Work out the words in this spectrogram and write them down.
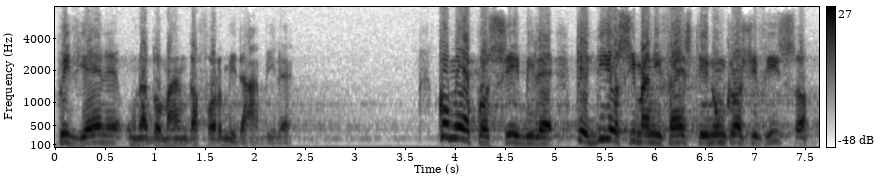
qui viene una domanda formidabile. Come è possibile che Dio si manifesti in un crocifisso?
